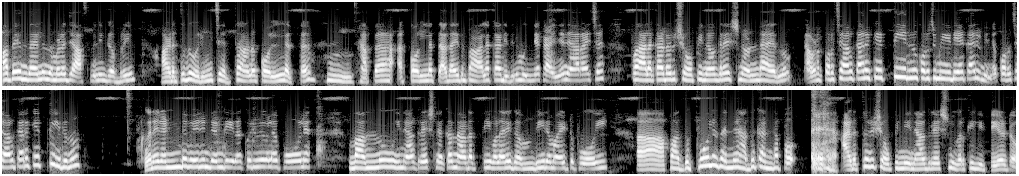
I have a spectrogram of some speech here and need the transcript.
അപ്പൊ എന്തായാലും നമ്മുടെ ജാസ്മിനും ഗബ്രിയും അടുത്തത് ഒരുമിച്ച് എത്താണ് കൊല്ലത്ത്? അപ്പോൾ അപ്പൊ കൊല്ലത്ത് അതായത് പാലക്കാട് ഇതിന് മുന്നേ കഴിഞ്ഞ ഞായറാഴ്ച പാലക്കാട് ഒരു ഷോപ്പ് ഇനോഗ്രേഷൻ ഉണ്ടായിരുന്നു. അവിടെ കുറച്ച് ആൾക്കാരൊക്കെ എത്തിയിരുന്നു കുറച്ച് മീഡിയക്കാരും പിന്നെ കുറച്ച് ആൾക്കാരൊക്കെ എത്തിയിരുന്നു. അങ്ങനെ രണ്ടുപേരും രണ്ട് ഇനക്കുരുവികളെ പോലെ വന്നു ഇനാഗ്രേഷൻ ഒക്കെ നടത്തി വളരെ ഗംഭീരമായിട്ട് പോയി. അപ്പൊ അതുപോലെ തന്നെ അത് കണ്ടപ്പോ അടുത്തൊരു ഷോപ്പിന്റെ ഇനാഗ്രേഷൻ ഇവർക്ക് കിട്ടി കേട്ടോ.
